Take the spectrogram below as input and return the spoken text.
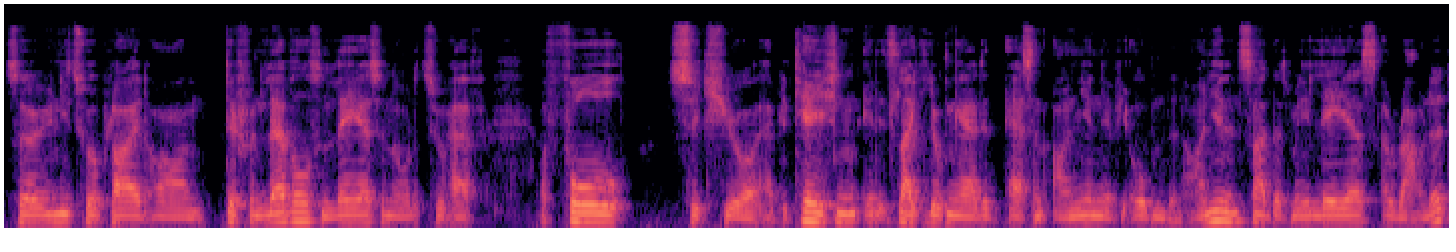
So you need to apply it on different levels and layers in order to have a full secure application. It's like looking at it as an onion. If you open an onion inside, there's many layers around it.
